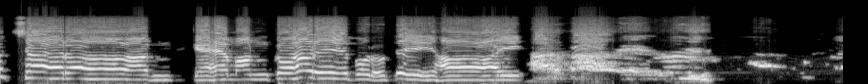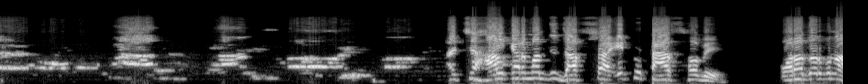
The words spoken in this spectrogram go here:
উচ্চারণ, কেমন করে পড়তে হয়? আচ্ছা হালকার মধ্যে জাপসা একটু টাচ হবে। পড়া ধরবো না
